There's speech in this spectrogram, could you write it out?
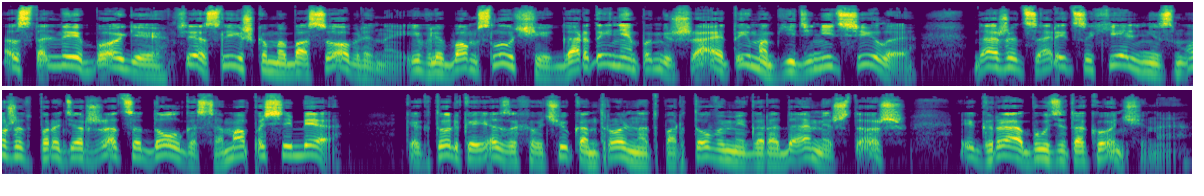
Остальные боги все слишком обособлены, и в любом случае гордыня помешает им объединить силы. Даже царица Хель не сможет продержаться долго сама по себе. Как только я захвачу контроль над портовыми городами, что ж, игра будет окончена.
